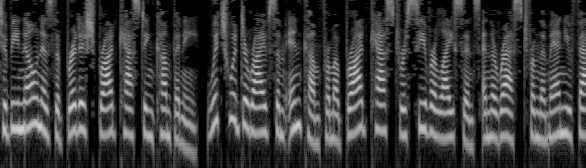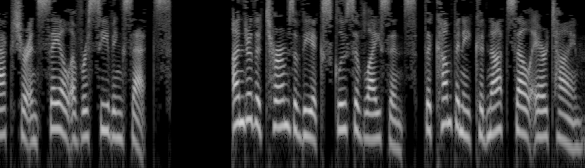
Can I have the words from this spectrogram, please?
to be known as the British Broadcasting Company, which would derive some income from a broadcast receiver license and the rest from the manufacture and sale of receiving sets. Under the terms of the exclusive license, the company could not sell airtime.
